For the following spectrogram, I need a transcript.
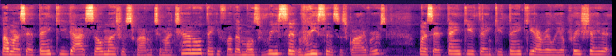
But I want to say thank you guys so much for subscribing to my channel. Thank you for the most recent, recent subscribers. I want to say thank you, thank you, thank you. I really appreciate it.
